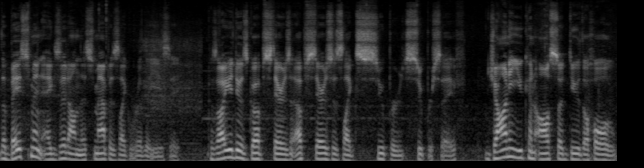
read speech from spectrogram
the basement exit on this map is like really easy, because all you do is go upstairs. and Upstairs is like super super safe. Johnny, you can also do the whole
